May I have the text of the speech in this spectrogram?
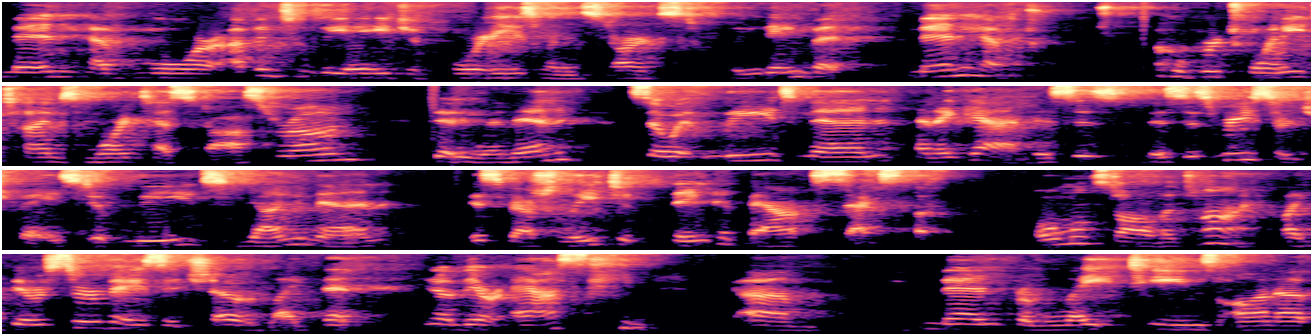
men have more up until the age of 40s when it starts depleting, but men have over 20 times more testosterone than women. So it leads men, and again, this is this is research based. It leads young men, especially, to think about sex almost all the time. Like there are surveys that showed, like that, you know, they're asking um, men from late teens on up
